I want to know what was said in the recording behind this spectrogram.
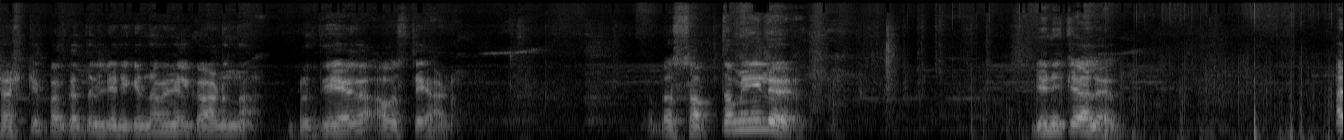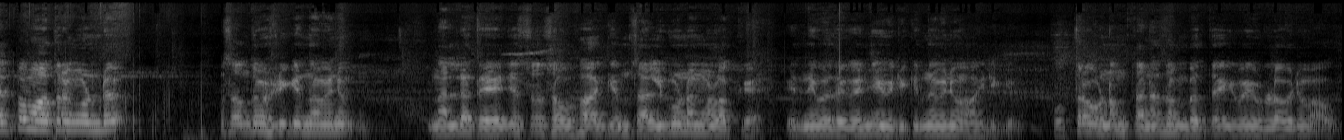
ഷഷ്ടിപ്പക്കത്തിൽ ജനിക്കുന്നവനിൽ കാണുന്ന പ്രത്യേക അവസ്ഥയാണ്. അപ്പം സപ്തമിയിൽ ജനിച്ചാൽ അല്പമാത്രം കൊണ്ട് സന്തോഷിക്കുന്നവനും നല്ല തേജസ് സൗഭാഗ്യം സൽഗുണങ്ങളൊക്കെ എന്നിവ തികഞ്ഞിരിക്കുന്നവനുമായിരിക്കും. പുത്രഗുണം ധനസമ്പത്ത് ഇവയുള്ളവനുമാവും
